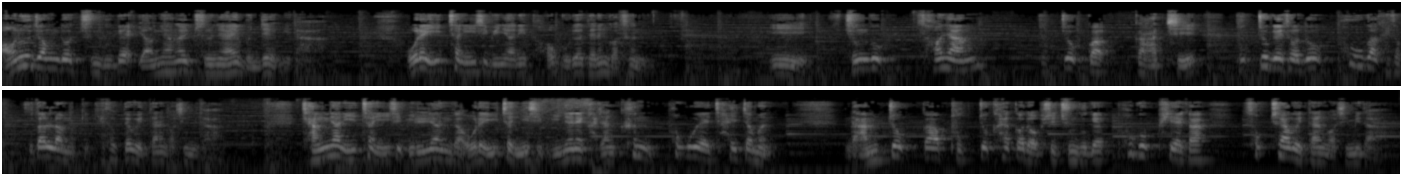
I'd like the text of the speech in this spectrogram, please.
어느 정도 중국에 영향을 주느냐의 문제입니다. 올해 2022년이 더욱 우려되는 것은 이 중국 서양 북쪽과 같이 북쪽에서도 폭우가 계속 두 달 넘게 계속되고 있다는 것입니다. 작년 2021년과 올해 2022년의 가장 큰 폭우의 차이점은 남쪽과 북쪽 할 것 없이 중국의 폭우 피해가 속출하고 있다는 것입니다.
